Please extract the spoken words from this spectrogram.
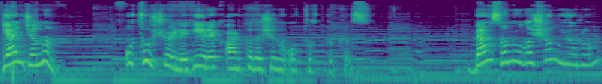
Gel canım, otur şöyle diyerek arkadaşını oturttu kız. Ben sana ulaşamıyorum.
